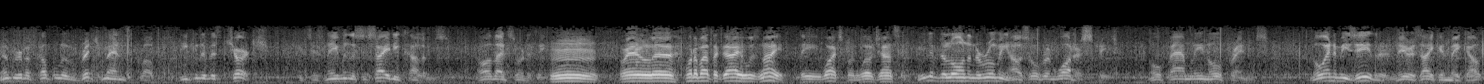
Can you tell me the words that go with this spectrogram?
Member of a couple of rich men's clubs, deacon of his church. It's his name in the society columns. All that sort of thing. Hmm. Well, uh, what about the guy who was knifed, the watchman, Will Johnson? He lived alone in a rooming house over in Water Street. No family, no friends. No enemies either, as near as I can make out.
